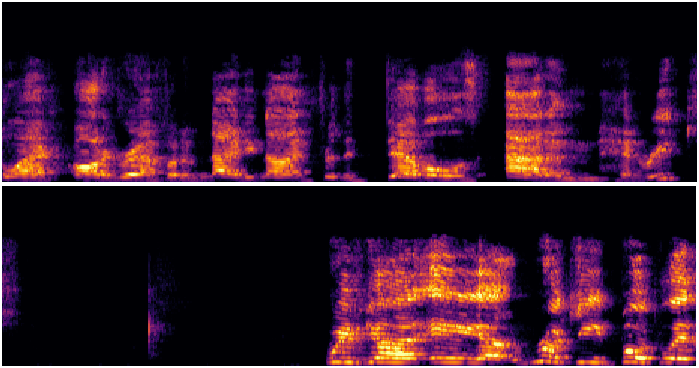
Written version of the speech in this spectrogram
black autograph out of 99 for the Devils, Adam Henrique. We've got a uh, rookie booklet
